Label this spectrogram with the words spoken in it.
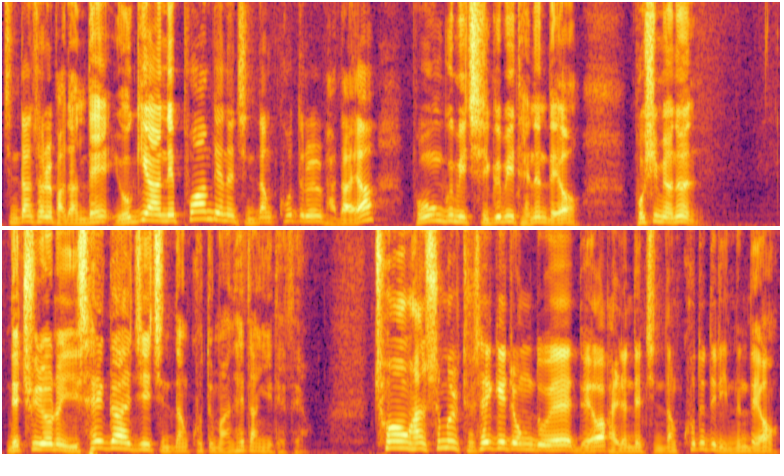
진단서를 받았는데 여기 안에 포함되는 진단 코드를 받아야 보험금이 지급이 되는데요. 보시면은 뇌출혈은 이 세 가지 진단 코드만 해당이 되세요. 총 한 22, 3개 정도의 뇌와 관련된 진단 코드들이 있는데요.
